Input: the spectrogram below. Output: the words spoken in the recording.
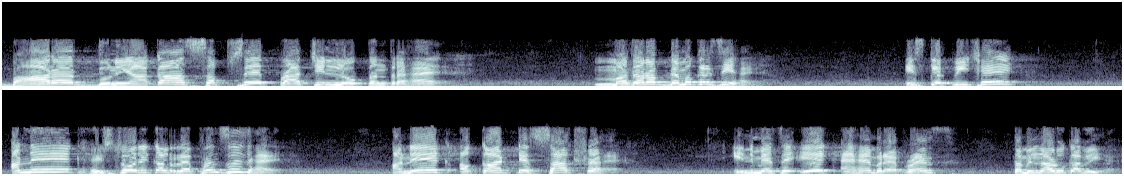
भारत दुनिया का सबसे प्राचीन लोकतंत्र है। मदर ऑफ़ डेमोक्रेसी है। इसके पीछे अनेक हिस्टोरिकल रेफरेंसेस हैं। अनेक अकाट्य साक्ष्य है। इनमें से एक अहम रेफरेंस तमिलनाडु का भी है।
